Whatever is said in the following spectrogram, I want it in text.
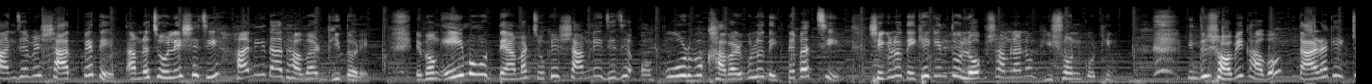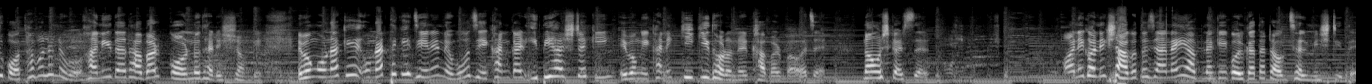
পাঞ্জাবের স্বাদ পেতে আমরা চলে এসেছি হানিদা ধাবার ভিতরে। এবং এই মুহূর্তে আমার চোখের সামনে যে যে অপূর্ব খাবারগুলো দেখতে পাচ্ছি, সেগুলো দেখে কিন্তু লোভ সামলানো ভীষণ কঠিন। কিন্তু সবই খাব, তার আগে একটু কথা বলে নেব হানিদা ধাবার কর্ণধারের সঙ্গে। এবং ওনাকে, ওনার থেকে জেনে নেব যে এখানকার ইতিহাসটা কি এবং এখানে কি কি ধরনের খাবার পাওয়া যায়। নমস্কার, স্যার। অনেক অনেক স্বাগত জানাই আপনাকে কলকাতা টকঝাল মিষ্টিতে।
